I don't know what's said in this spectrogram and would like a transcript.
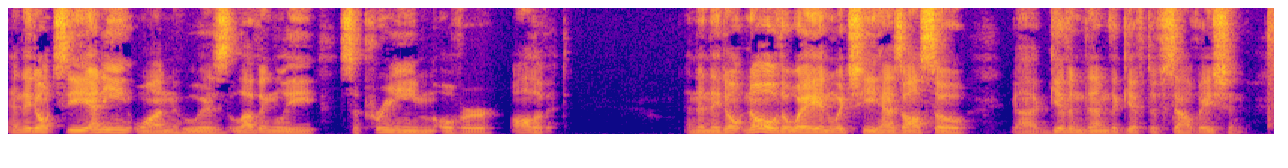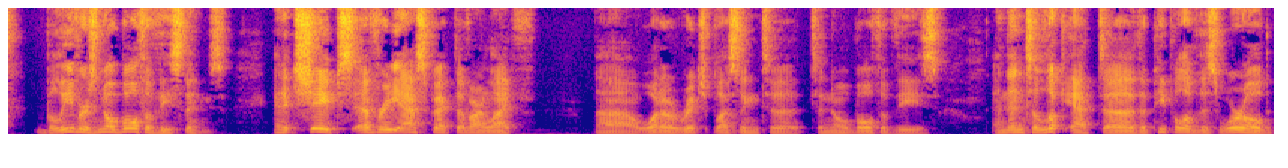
and they don't see anyone who is lovingly supreme over all of it. And then they don't know the way in which He has also uh, given them the gift of salvation. Believers know both of these things, and it shapes every aspect of our life. Uh, what a rich blessing to, to know both of these and then to look at uh, the people of this world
